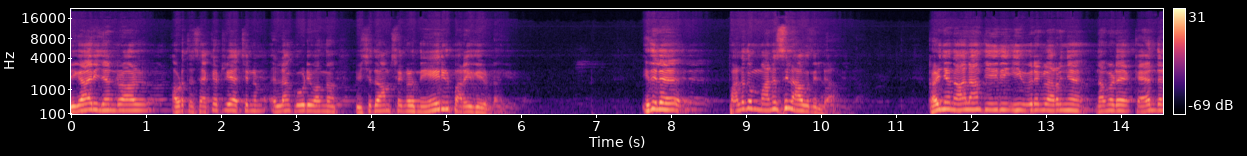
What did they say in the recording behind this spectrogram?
വികാരി ജനറൽ അവിടുത്തെ സെക്രട്ടറി അച്ഛനും എല്ലാം കൂടി വന്ന് വിശദാംശങ്ങൾ നേരിൽ പറയുകയുണ്ടായി. ഇതിൽ പലതും മനസ്സിലാകുന്നില്ല കഴിഞ്ഞ നാലാം തീയതി ഈ വിവരങ്ങൾ അറിഞ്ഞ് നമ്മുടെ കേന്ദ്ര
